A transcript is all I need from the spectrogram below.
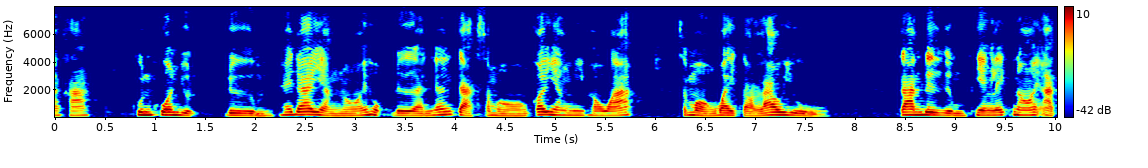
นะคะ คุณควรหยุดดื่มให้ได้อย่างน้อย 6 เดือน เนื่องจากสมองก็ยังมีภาวะสมองไวต่อเหล้าอยู่ การดื่มเพียงเล็กน้อยอาจ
